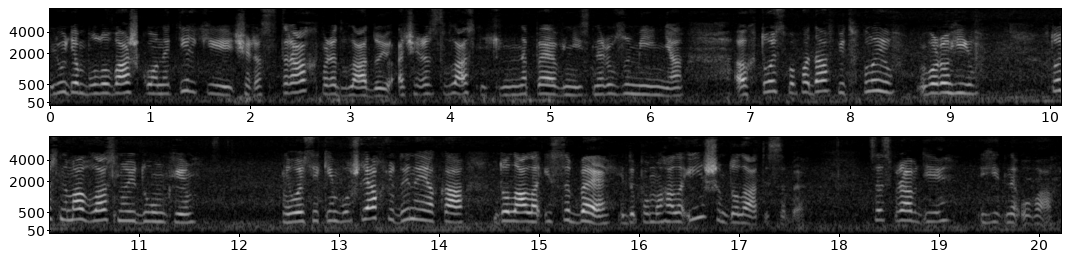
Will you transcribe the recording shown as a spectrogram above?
людям було важко не тільки через страх перед владою, а через власну цю непевність, нерозуміння. Е, Хтось попадав під вплив ворогів, хтось не мав власної думки. І ось яким був шлях людини, яка долала і себе, і допомагала іншим долати себе. Це справді гідне уваги.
